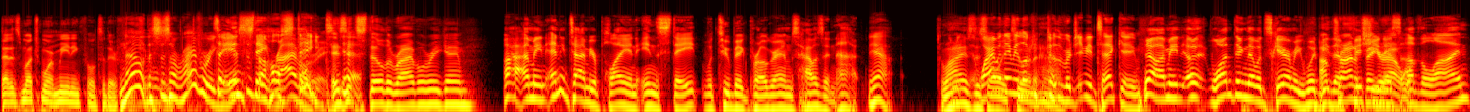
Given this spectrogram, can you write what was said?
That is much more meaningful to their. no, this is a rivalry It's game. This is the whole rivalry. state. Is Yeah. it still the rivalry game? I I mean, anytime you're playing in state with two big programs, how is it not? Yeah. Why is this? Why would they be two and a looking to the Virginia Tech game? No, I mean, uh, one thing that would scare me would be I'm the trying to figure fishiness of the line.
